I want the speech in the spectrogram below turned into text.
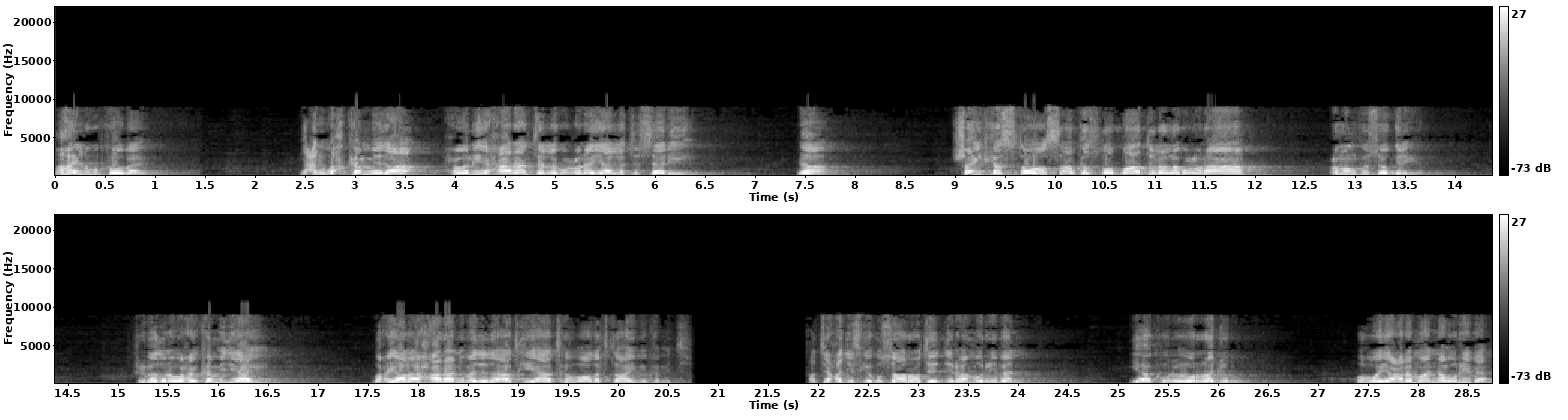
Maaha in lagu koobaayo. Yacni wax ka mida xoolihii xaaraanta lagu cunayaa la tusaaleeyey ya shay kastaoo sabab kastoo baatilo lagu cunaa cumuumkuu soo gelaya. Ribaduna wuxuu ka mid yahay waxyaalaha xaaraannimadeeda aadka aadka u adag tahay bay ka mid. Tahy waatii xadiiskii ku soo aroortay dirhamu riban yaakuluhu arajulu wa huwa yaclamu annahu riba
